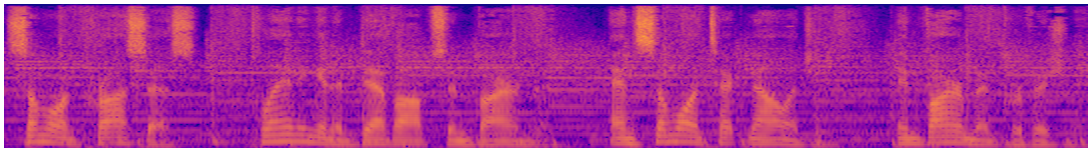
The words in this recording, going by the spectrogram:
some on process, planning in a DevOps environment, and some on technology, environment provisioning.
